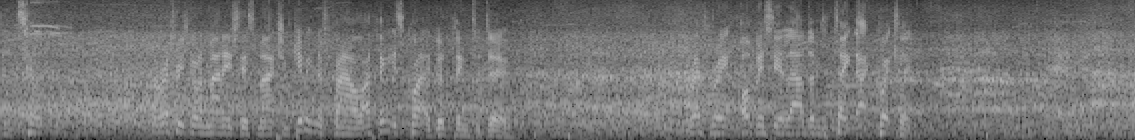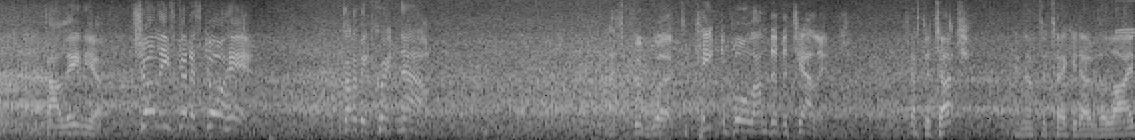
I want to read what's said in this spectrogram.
until the referee's got to manage this match and giving the foul I think is quite a good thing to do. The referee obviously allowed them to take that quickly. Paulinho. Surely he's going to score here. Got to be quick now. That's good work to keep the ball under the challenge. Just a touch, enough to take it over the line.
